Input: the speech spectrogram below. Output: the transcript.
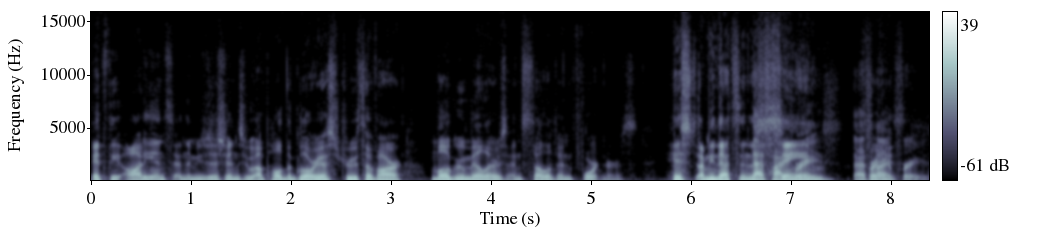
It's the audience and the musicians who uphold the glorious truth of our Mulgrew Millers and Sullivan Fortners. Hist- I mean, that's in the That's high same praise. That's high praise.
